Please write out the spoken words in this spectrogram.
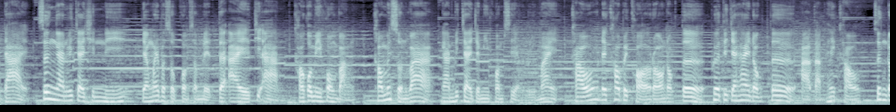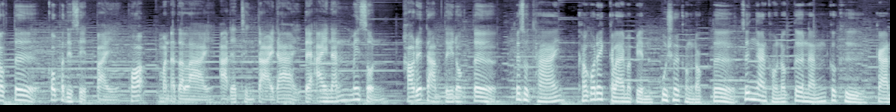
ทได้ ซึ่งงานวิจัยชิ้นนี้ยังไม่ประสบความสำเร็จแต่ไอที่อ่านเขาก็มีความหวัง เขาไม่สนว่างานวิจัยจะมีความเสี่ยงหรือไม่ เขาได้เข้าไปขอร้องด็อกเตอร์ เพื่อที่จะให้ด็อกเตอร์ผ่าตัดให้เขา ซึ่งด็อกเตอร์ก็ปฏิเสธไป เพราะมันอันตรายอาจจะถึงตายได้ แต่ไอนั้นไม่สน เขาได้ตามตื้อด็อกเตอร์ และสุดท้ายเขาก็ได้กลายมาเป็นผู้ช่วยของด็อกเตอร์ ซึ่งงานของด็อกเตอร์นั้นก็คือการ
